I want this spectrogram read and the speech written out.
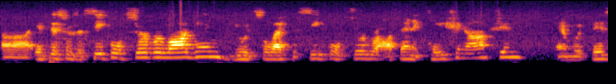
Uh, if this was a SQL Server login, you would select the SQL Server authentication option, and with this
